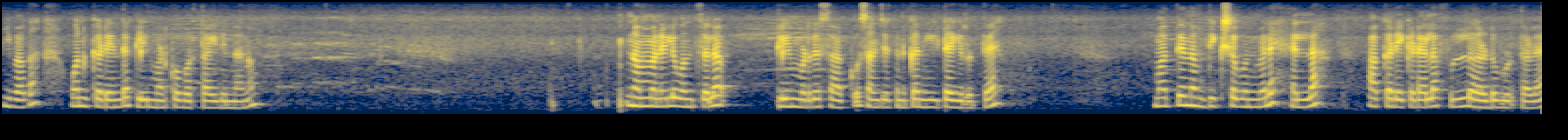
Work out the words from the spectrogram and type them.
ಇವಾಗ ಒಂದು ಕಡೆಯಿಂದ ಕ್ಲೀನ್ ಮಾಡ್ಕೊ ಬರ್ತಾಯಿದ್ದೀನಿ ನಾನು. ನಮ್ಮ ಮನೇಲಿ ಒಂದು ಸಲ ಕ್ಲೀನ್ ಮಾಡಿದ್ರೆ ಸಾಕು. ಸಂಜೆ ತನಕ ನೀಟಾಗಿರುತ್ತೆ. ಮತ್ತು ನಮ್ಮ ದೀಕ್ಷೆ ಬಂದಮೇಲೆ ಎಲ್ಲ ಆ ಕಡೆ ಈ ಕಡೆ ಎಲ್ಲ ಫುಲ್ ಹರಡು ಬಿಡ್ತಾಳೆ.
